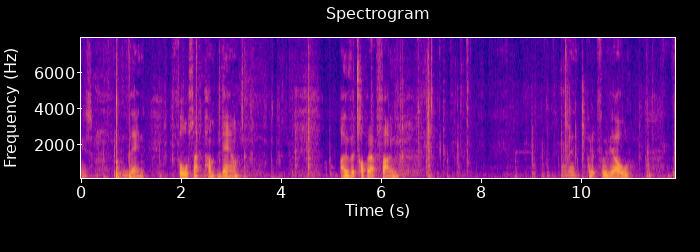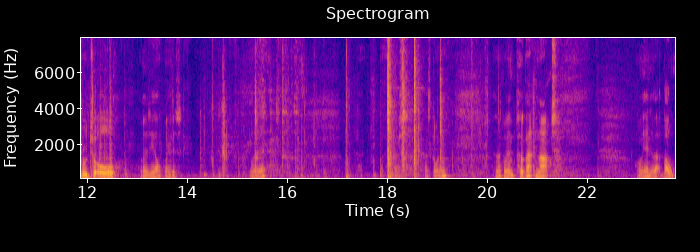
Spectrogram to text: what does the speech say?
Yes. Then force that pump down over top of that foam and put it through the hole through to all. Where's the hole? There it is. There. That's gone in. And I can then put that nut on the end of that bolt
